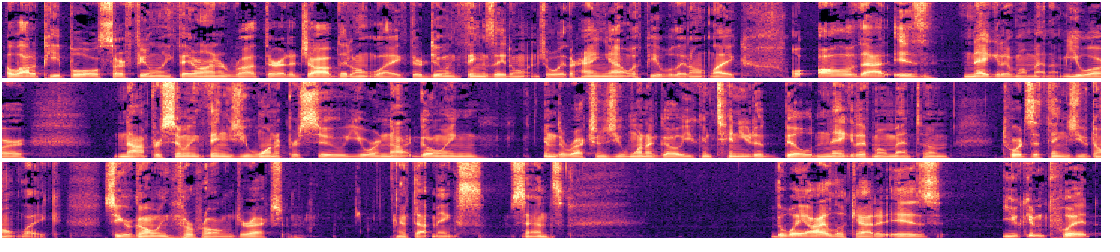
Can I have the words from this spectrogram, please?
a lot of people start feeling like they are in a rut. They're at a job they don't like. They're doing things they don't enjoy. They're hanging out with people they don't like. Well, all of that is negative momentum. You are not pursuing things you want to pursue. You are not going in directions you want to go, you continue to build negative momentum towards the things you don't like. So you're going the wrong direction, if that makes sense. The way I look at it is you can put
